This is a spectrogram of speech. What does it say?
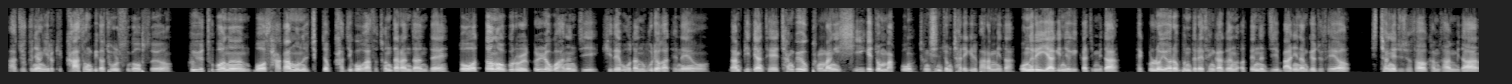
아주 그냥 이렇게 가성비가 좋을 수가 없어요. 그 유튜버는 뭐 사과문을 직접 가지고 가서 전달한다는데 또 어떤 어그로를 끌려고 하는지 기대보단 우려가 되네요. 남PD한테 참교육 방망이 시게 좀 맞고 정신 좀 차리길 바랍니다. 오늘의 이야기는 여기까지입니다. 댓글로 여러분들의 생각은 어땠는지 많이 남겨주세요. 시청해주셔서 감사합니다.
